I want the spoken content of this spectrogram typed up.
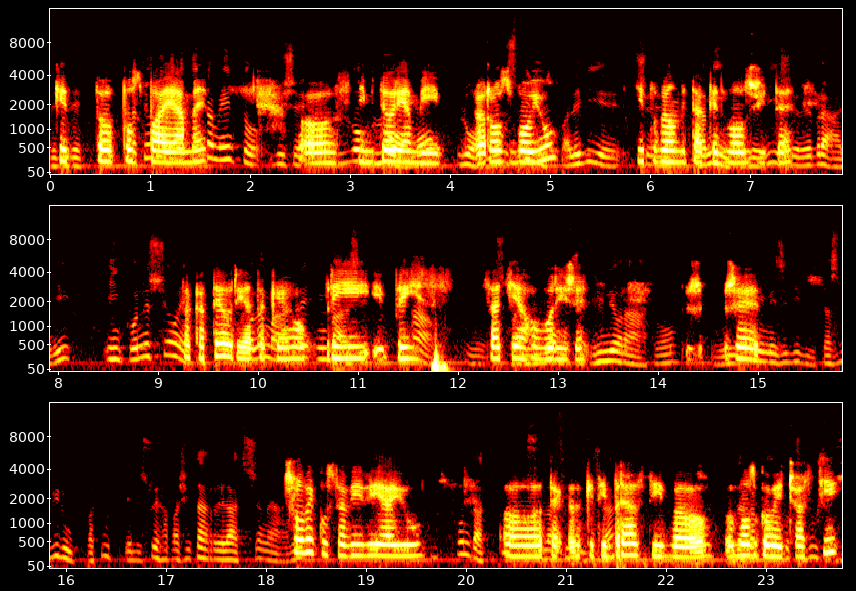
Keď to pospájame uh, s tými teóriami rozvoju, je to veľmi také dôležité. Taká teória takého pri, pri Satia hovorí, že, že človeku sa vyvíjajú uh, také tie brázdy v, v mozgovej časti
